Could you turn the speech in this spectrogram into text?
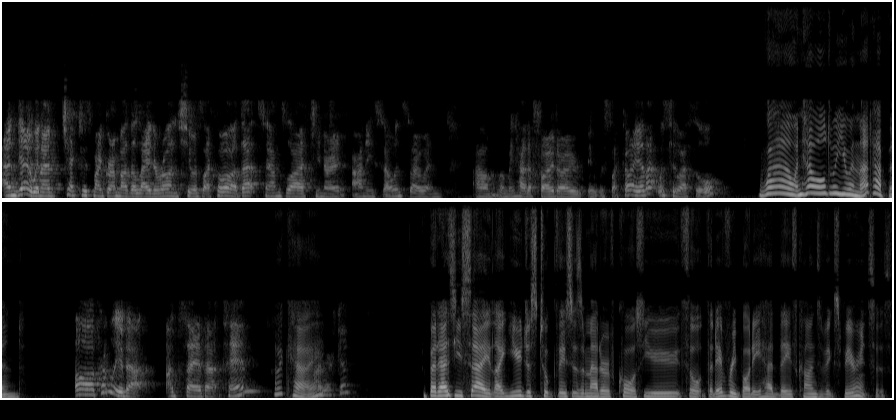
and yeah, when I checked with my grandmother later on, she was like, "Oh, that sounds like you know Auntie so and so." And um, when we had a photo, it was like, "Oh yeah, that was who I saw." Wow! And how old were you when that happened? Oh, probably about I'd say about ten. Okay. I reckon. But as you say, like you just took this as a matter of course. You thought that everybody had these kinds of experiences.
